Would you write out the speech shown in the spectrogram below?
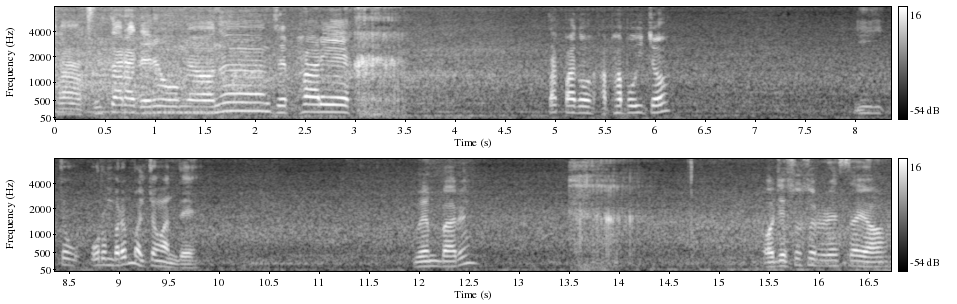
자 줄 따라 내려오면은 제 팔에 딱 봐도 아파 보이죠? 이쪽 오른발은 멀쩡한데 왼발은 어제 수술을 했어요.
